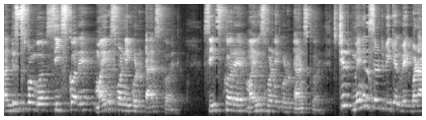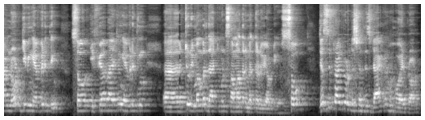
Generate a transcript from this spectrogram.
And this is from where sec square minus 1 equal to tan square. Sec square minus 1 equal to tan square. Still many result we can make but I am not giving everything. So if you are writing everything uh, to remember that one some other method we have to use. So just to try to understand this diagram how I drawn.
